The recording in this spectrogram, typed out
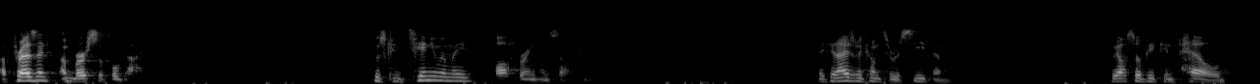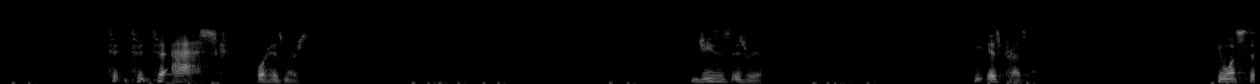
a present, a merciful God who's continually offering Himself to you. And tonight, as we come to receive Him, we also be compelled to, to, to ask for His mercy. Jesus is real. He is present. He wants to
